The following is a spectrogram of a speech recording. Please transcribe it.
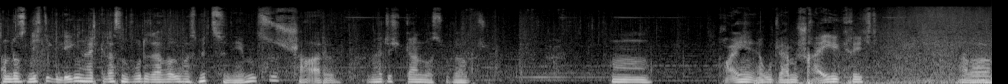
und uns nicht die Gelegenheit gelassen wurde, da irgendwas mitzunehmen. Das ist schade. Dann hätte ich gern was gehabt. Hm. Vor allem, na gut, wir haben einen Schrei gekriegt. Aber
